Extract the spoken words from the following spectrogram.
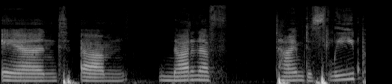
and um, not enough time to sleep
